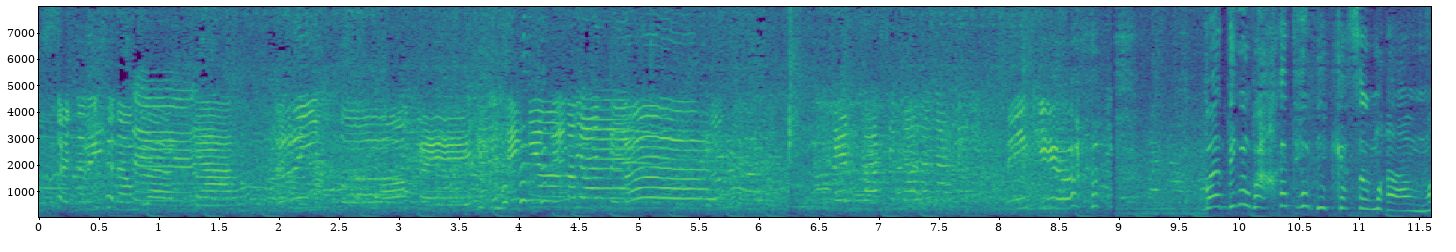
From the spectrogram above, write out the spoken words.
Mag-start na rin siya ng vlog. Yeah. Okay. Thank you. Bye. Possible na namin. Thank you. Bading, bakit hindi ka sumama?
